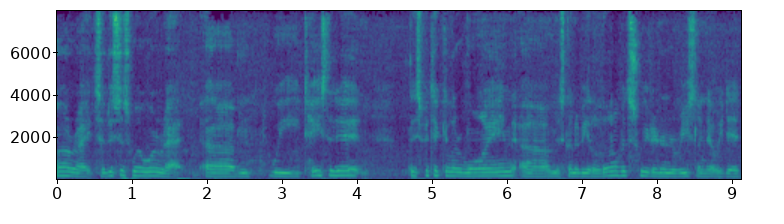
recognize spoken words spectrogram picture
Alright, so this is where we're at. Um, we tasted it. This particular wine um, is going to be a little bit sweeter than the Riesling that we did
